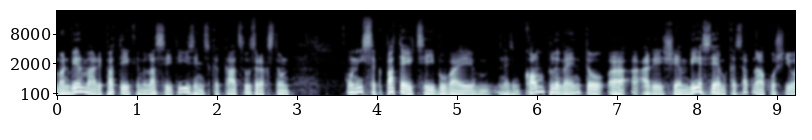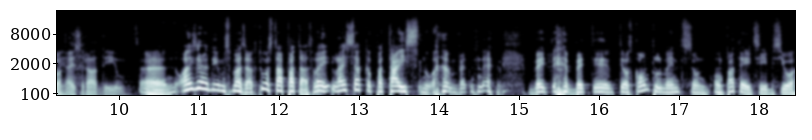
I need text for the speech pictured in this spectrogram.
man vienmēr ir patīkami lasīt īziņas, kad kāds uzraksta un, un izsaka pateicību vai, nezinu, komplimentu uh, arī šiem viesiem, kas atnākuši, jo... Vai aizrādījumu. Uh, nu, aizrādījumus mazāk, tos tāpatās, lai, lai saka pa taisno, bet, ne, bet, bet tos komplimentus un, un pateicības, jo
